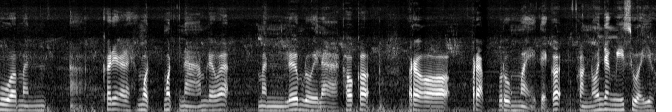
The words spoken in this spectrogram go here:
วัวมันอ่าเขาเรียกอะไร หมดหมดน้ำแล้วว่า มันเริ่มโรยลาเขาก็รอปรับปรุงใหม่ แต่ก็ฝั่งโน้นยังมีสวยอยู่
